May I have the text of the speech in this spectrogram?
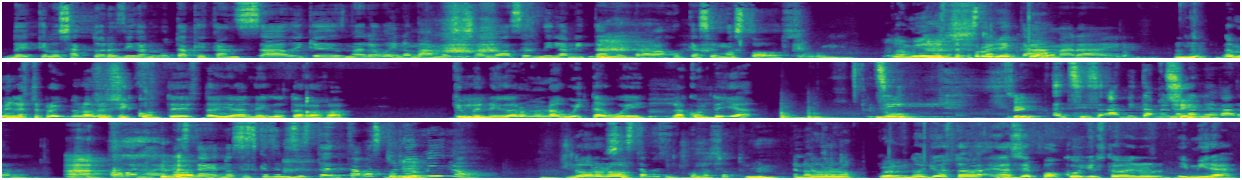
de que los actores digan, puta, qué cansado y qué desmadre, güey, no mames, o sea, no haces ni la mitad del trabajo que hacemos todos. A mí en este proyecto... A mí en este proyecto, no sé si conté esta ya anécdota, Rafa, que me negaron una agüita, güey. ¿La conté ya? Sí. ¿Sí? Sí, a mí también me la negaron. Ah. O bueno, en este, no sé, es que estabas tú en el mismo. No, no, no. ¿Sí estabas con nosotros? Mm. no, no, no. No, yo estaba, hace poco, yo estaba en un. Y mira,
